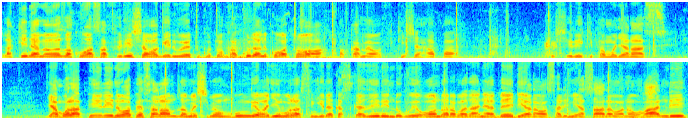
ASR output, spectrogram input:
lakini ameweza kuwasafirisha wageni wetu kutoka kule alikowatoa mpaka amewafikisha hapa kushiriki pamoja nasi. Jambo la pili niwape salamu za Mheshimiwa mbunge wa jimbo la Singida Kaskazini ndugu Yondo Ramadhani Abedi, anawasalimia sana wana Ughandi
